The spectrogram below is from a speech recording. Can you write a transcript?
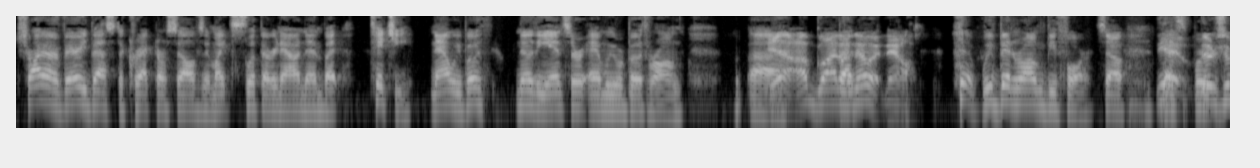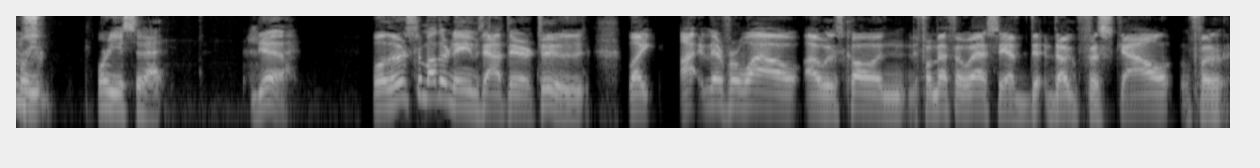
try our very best to correct ourselves. It might slip every now and then, but titchy. Now we both know the answer, and we were both wrong. Uh, Yeah, I'm glad I know it now. we've been wrong before, so Yeah, there's some we're, we're used to that. Yeah. Well, there's some other names out there too. Like I there for a while, I was calling from FOS. They have D- Doug Foscal, F-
